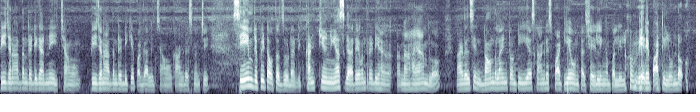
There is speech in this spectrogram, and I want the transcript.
పి. జనార్దన్ రెడ్డి గారిని ఇచ్చాము. పి. జనార్దన్ రెడ్డికే పగ్గాలు ఇచ్చాము కాంగ్రెస్ నుంచి. సేమ్ రిపీట్ అవుతుంది చూడండి. కంటిన్యూస్గా రేవంత్ రెడ్డి నా హయాంలో నాకు తెలిసి down the line twenty years Congress పార్టీయే ఉంటుంది షేరిలింగంపల్లిలో. వేరే పార్టీలు ఉండవు.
